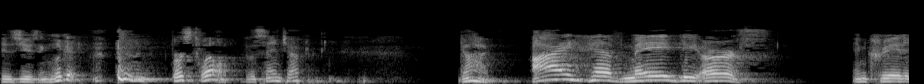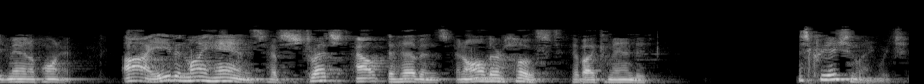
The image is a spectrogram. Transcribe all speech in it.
is using. Look at verse 12 of the same chapter. God, I have made the earth and created man upon it. I, even my hands, have stretched out the heavens, and all their host have I commanded. It's creation language.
